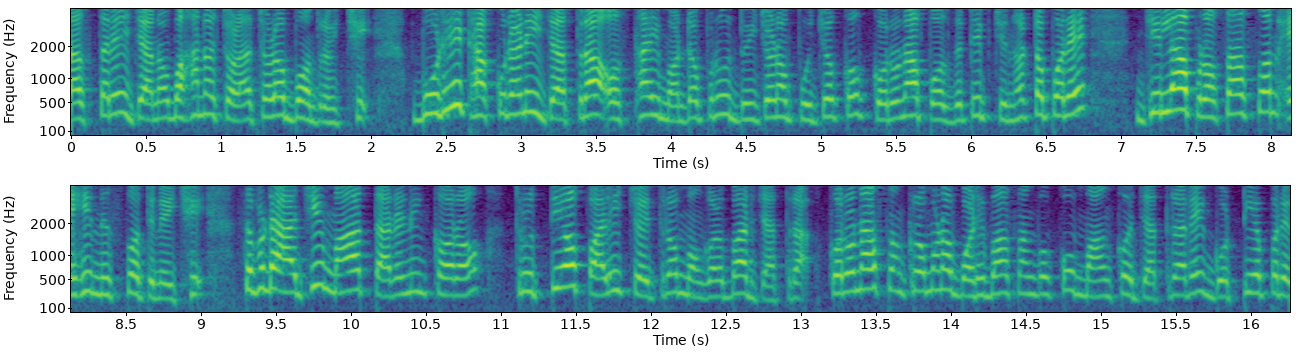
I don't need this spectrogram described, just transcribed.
ରାସ୍ତାରେ ଯାନବାହନ ଚଳାଚଳ ବନ୍ଦ ରହିଛି ବୁଢ଼ୀ ଠାକୁରାଣୀ ଯାତ୍ରା ଅସ୍ଥାୟୀ ମଣ୍ଡପରୁ ଦୁଇ ଜଣ ପୂଜକ କରୋନା ପଜିଟିଭ୍ ଚିହ୍ନଟ ପରେ ଜିଲ୍ଲା ପ୍ରଶାସନ ଏହି ନିଷ୍ପତ୍ତି ନେଇଛି ସେପଟେ ଆଜି ମା' ତାରିଣୀଙ୍କର ତୃତୀୟ ପାଳି ଚୈତ୍ର ମଙ୍ଗଳବାର ଯାତ୍ରା କରୋନା ସଂକ୍ରମଣ ବଢ଼ିବା ସାଙ୍ଗକୁ ମାଙ୍କ ଯାତ୍ରାରେ ଗୋଟିଏ ପରେ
